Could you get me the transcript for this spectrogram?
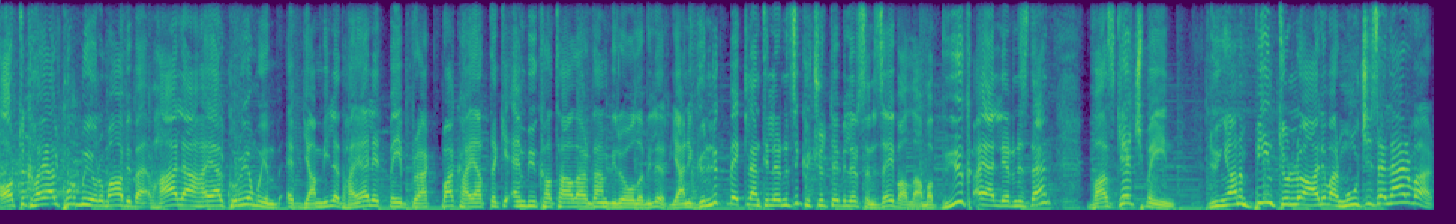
artık hayal kurmuyorum abi ben. Hala hayal kuruyor muyum? E, ya millet hayal etmeyi bırakmak hayattaki en büyük hatalardan biri olabilir. Yani günlük beklentilerinizi küçültebilirsiniz eyvallah ama büyük hayallerinizden vazgeçmeyin. Dünyanın bin türlü hali var, mucizeler var.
